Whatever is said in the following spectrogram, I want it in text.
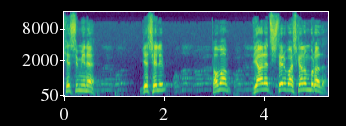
kesimine geçelim. Tamam. Diyanet İşleri Başkanım burada.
